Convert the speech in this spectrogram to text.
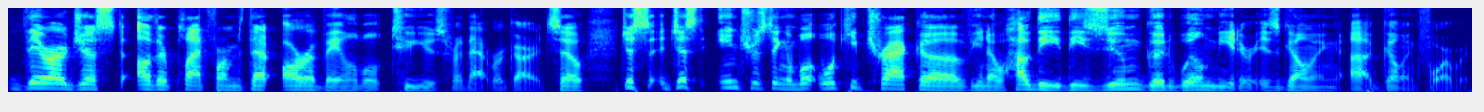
there are just other platforms that are available to use for that regard. So just just interesting, and we'll, we'll keep track of you know how the the Zoom goodwill meter is going uh, going forward.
